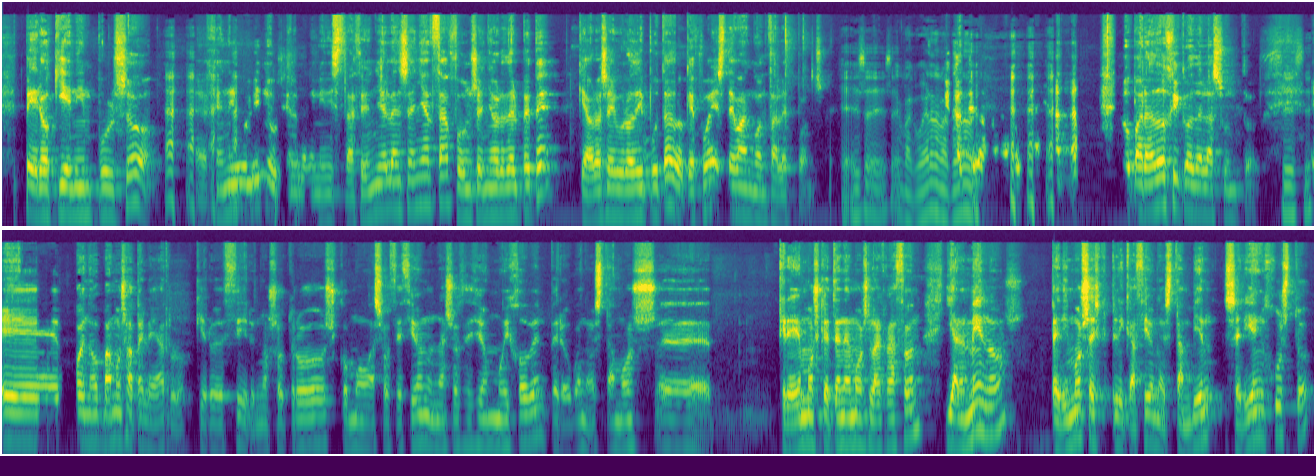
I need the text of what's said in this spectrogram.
Pero quien impulsó el GNU Linux en la administración y en la enseñanza fue un señor del PP, que ahora es eurodiputado, que fue Esteban González Pons. Ese- ese, me acuerdo, me acuerdo. Lo paradójico del asunto. Sí, sí. Eh, bueno, vamos a pelearlo, quiero decir. Nosotros como asociación, una asociación muy joven, pero bueno, estamos, eh, creemos que tenemos la razón y al menos pedimos explicaciones. También sería injusto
